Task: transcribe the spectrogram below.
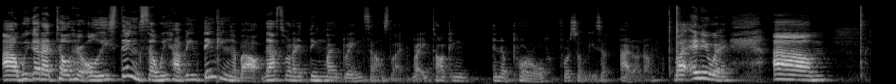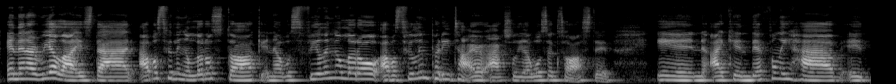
Uh, we got to tell her all these things that we have been thinking about. That's what I think my brain sounds like, right? Talking in a plural for some reason. I don't know. But anyway, um, and then I realized that I was feeling a little stuck and I was feeling a little, I was feeling pretty tired actually. I was exhausted and I can definitely have a,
